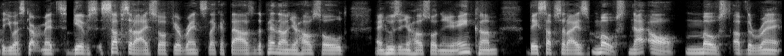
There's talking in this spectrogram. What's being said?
The U.S. government gives subsidized. So if your rent's like a thousand, depending on your household and who's in your household and your income, they subsidize most, not all, most of the rent.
